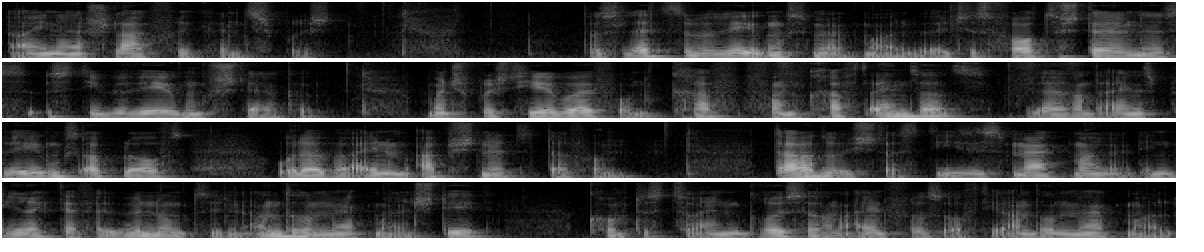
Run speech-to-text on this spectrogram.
einer Schlagfrequenz spricht. Das letzte Bewegungsmerkmal, welches vorzustellen ist, ist die Bewegungsstärke. Man spricht hierbei von Kraft, vom Krafteinsatz während eines Bewegungsablaufs oder bei einem Abschnitt davon. Dadurch, dass dieses Merkmal in direkter Verbindung zu den anderen Merkmalen steht, kommt es zu einem größeren Einfluss auf die anderen Merkmale.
